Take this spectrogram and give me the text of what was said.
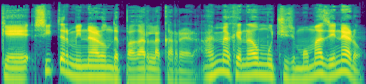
que sí terminaron de pagar la carrera. A mí me ha generado muchísimo más dinero.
